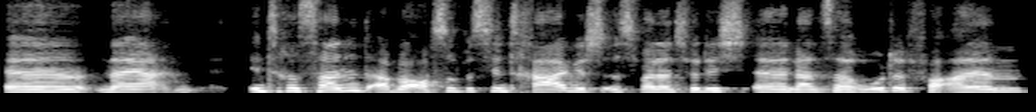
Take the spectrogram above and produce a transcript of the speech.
äh, naja, interessant, aber auch so ein bisschen tragisch ist, weil natürlich äh, Lanzarote vor allem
